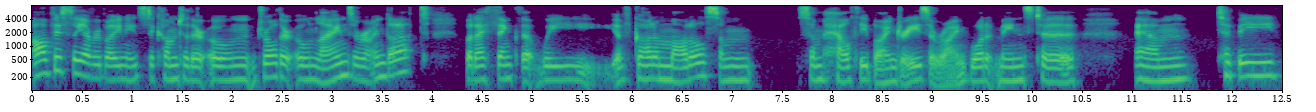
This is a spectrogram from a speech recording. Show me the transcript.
obviously everybody needs to come to their own, draw their own lines around that but I think that we have got to model some some healthy boundaries around what it means to um, to be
